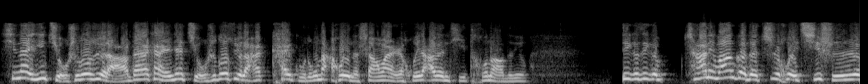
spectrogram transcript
现在已经九十多岁了啊！大家看人家九十多岁了还开股东大会呢，上万人回答问题，头脑的就。这个这个查理芒格的智慧其实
